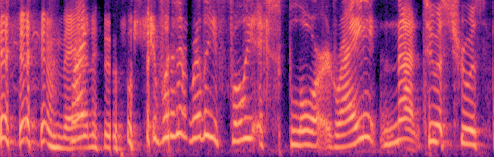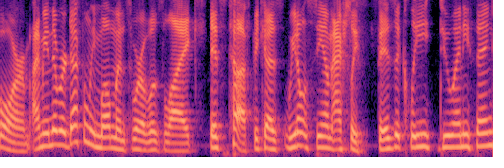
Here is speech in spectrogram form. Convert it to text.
man right? who. it wasn't really fully explored, right? Not to its truest form. I mean, there were definitely moments where it was like, it's tough because we don't see him actually physically do anything,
